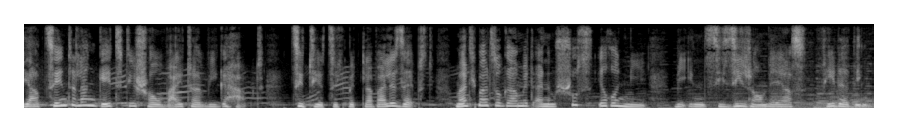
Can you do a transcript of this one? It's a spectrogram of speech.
Jahrzehntelang geht die Show weiter wie gehabt, zitiert sich mittlerweile selbst, manchmal sogar mit einem Schuss Ironie, wie in Sisi Jeanberts Federding.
